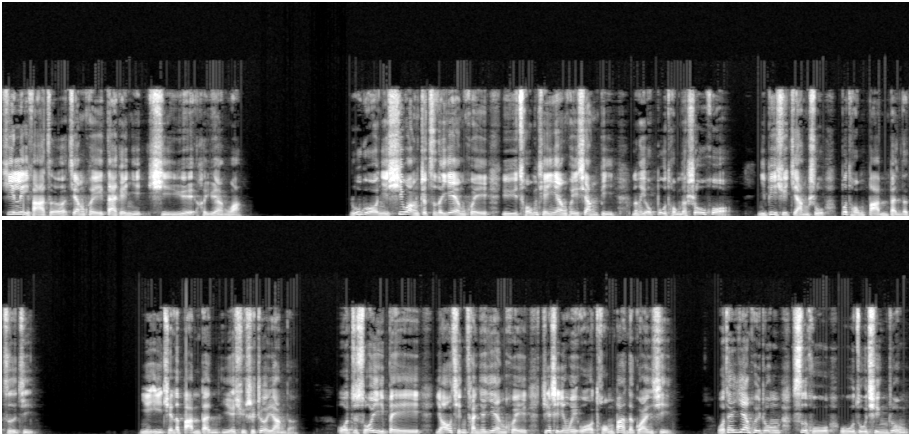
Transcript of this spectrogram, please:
吸引力法则将会带给你喜悦和愿望。如果你希望这次的宴会与从前宴会相比能有不同的收获，你必须讲述不同版本的自己。你以前的版本也许是这样的：我之所以被邀请参加宴会，皆是因为我同伴的关系。我在宴会中似乎无足轻重，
